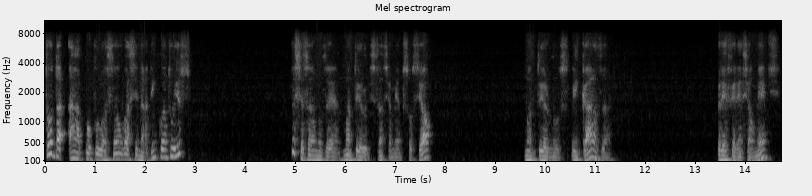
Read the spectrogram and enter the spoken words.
toda a população vacinada. Enquanto isso, precisamos é, manter o distanciamento social, manter-nos em casa, preferencialmente,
